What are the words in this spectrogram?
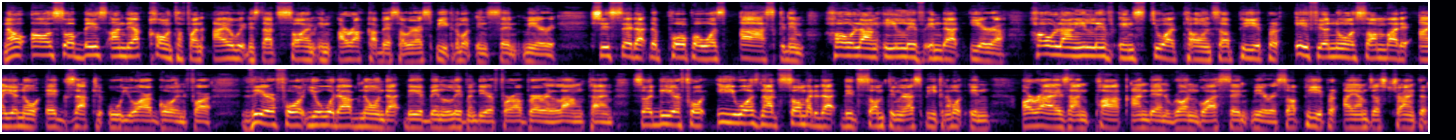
Now, also based on the account of an eyewitness that saw him in Arakabessa, we are speaking about in St. Mary, She said that the Pope was asking him how long he lived in that era, how long he lived in Stewart Town. So people, if you know somebody and you know exactly who you are going for, therefore you would have known that they've been living there for a very long time. So therefore he was not somebody that did something we are speaking about in Horizon Park and then run go to St. Mary. So people, I am just trying to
